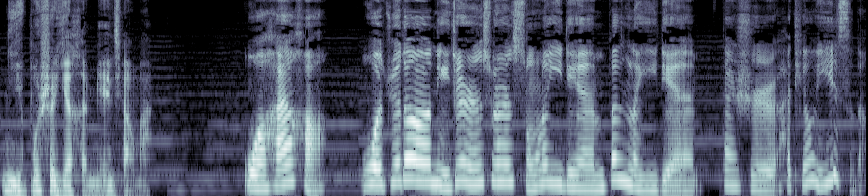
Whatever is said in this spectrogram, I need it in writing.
你不是也很勉强吗？我还好，我觉得你这人虽然怂了一点、笨了一点，但是还挺有意思的。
